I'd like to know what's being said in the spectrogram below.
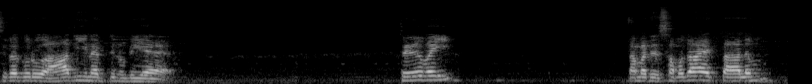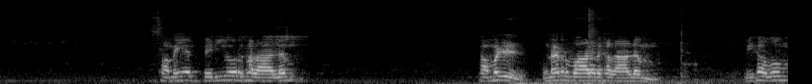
சிவகுரு ஆதீனத்தினுடைய தேவை நமது சமுதாயத்தாலும் சமய பெரியோர்களாலும் தமிழ் உணர்வாளர்களாலும் மிகவும்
